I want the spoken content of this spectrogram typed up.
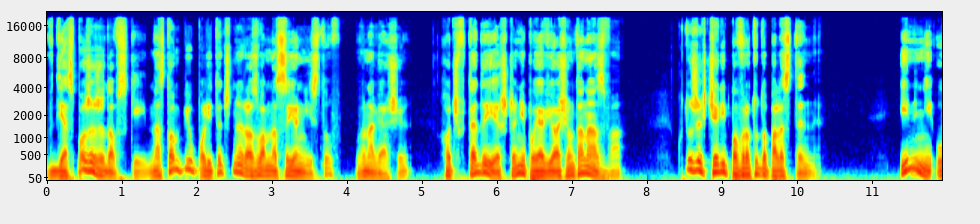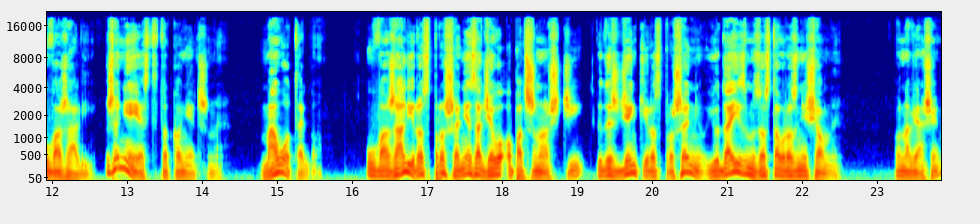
W diasporze żydowskiej nastąpił polityczny rozłam na syjonistów, w nawiasie, choć wtedy jeszcze nie pojawiła się ta nazwa, którzy chcieli powrotu do Palestyny. Inni uważali, że nie jest to konieczne. Mało tego. Uważali rozproszenie za dzieło opatrzności, gdyż dzięki rozproszeniu judaizm został rozniesiony. W nawiasie,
